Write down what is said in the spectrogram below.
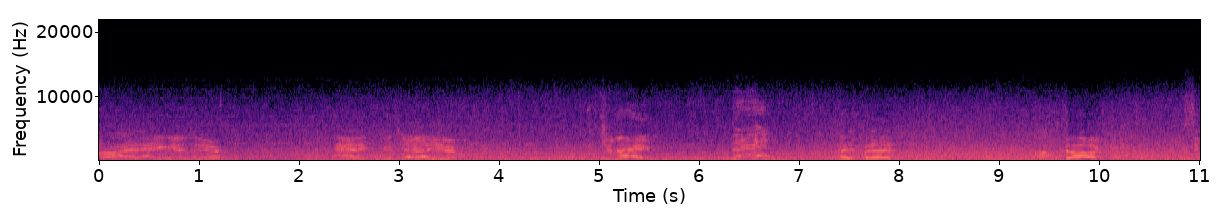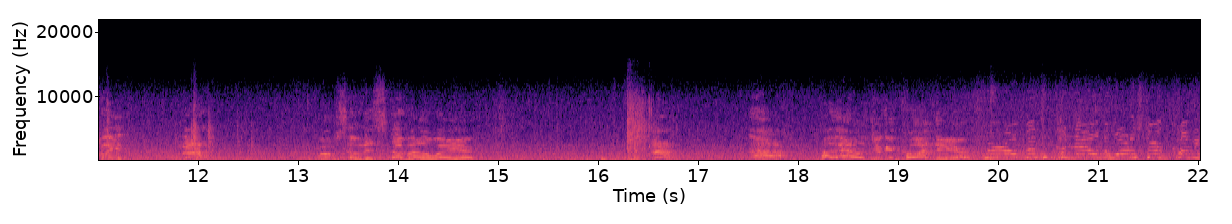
All right, hang in there. Don't panic. We'll get you out of here. What's your name? Ben, Hey, Ben. I'm Doug. Let me see if I can ah, move some of this stuff out of the way here. Ah, ah. How the hell did you get caught in there? we're up at the canal and the water started coming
